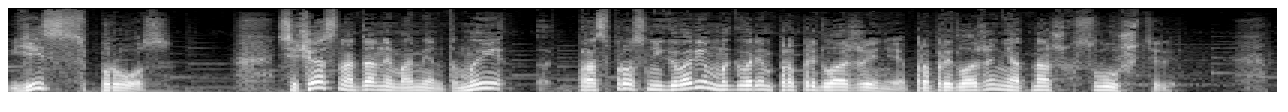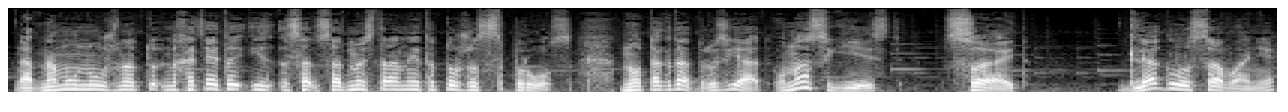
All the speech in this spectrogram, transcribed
Есть спрос. Сейчас, на данный момент, мы про спрос не говорим, мы говорим про предложение. Про предложение от наших слушателей. Одному нужно, ну, хотя это, с одной стороны, это тоже спрос. Но тогда, друзья, у нас есть сайт для голосования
